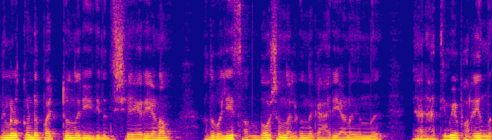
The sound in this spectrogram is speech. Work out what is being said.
നിങ്ങളെക്കൊണ്ട് പറ്റുന്ന രീതിയിൽ ഇത് ഷെയർ ചെയ്യണം. അത് വലിയ സന്തോഷം നൽകുന്ന കാര്യമാണ് എന്ന് ഞാൻ ആദ്യമേ പറയുന്നു.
